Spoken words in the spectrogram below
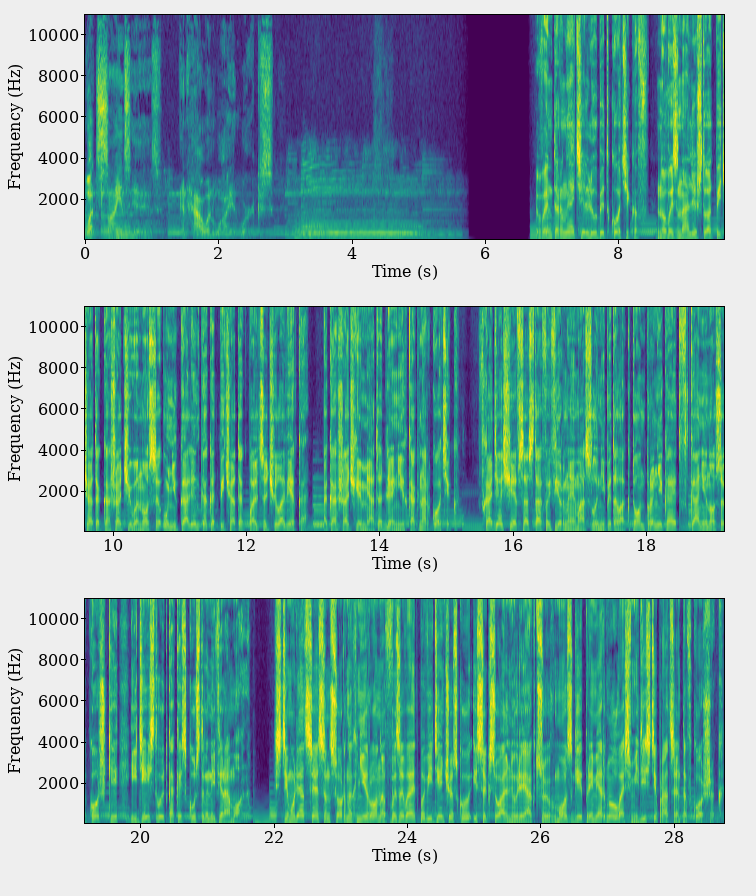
What science is and how and why it works. В интернете любят котиков, но вы знали, что отпечаток кошачьего носа уникален как отпечаток пальца человека, а кошачья мята для них как наркотик. Входящее в состав эфирное масло непиталактон проникает в ткани носа кошки и действует как искусственный феромон. Стимуляция сенсорных нейронов вызывает поведенческую и сексуальную реакцию в мозге примерно у 80% кошек.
